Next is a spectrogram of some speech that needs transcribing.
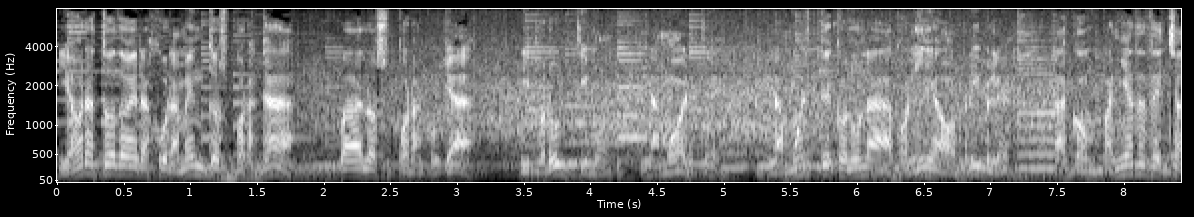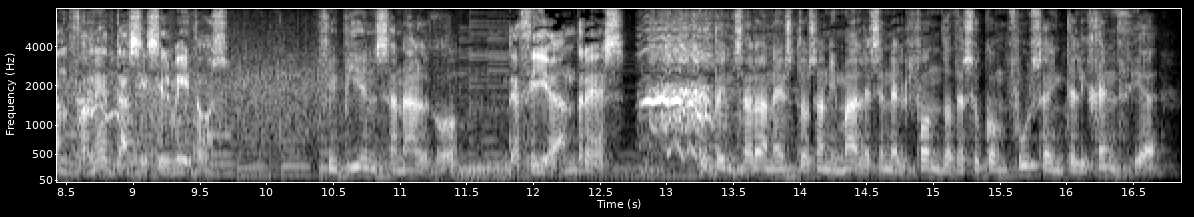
Y ahora todo era juramentos por acá, palos por acullá, y por último, la muerte. La muerte con una agonía horrible, acompañada de chanzonetas y silbidos. Si piensan algo, decía Andrés, ¿qué pensarán estos animales en el fondo de su confusa inteligencia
